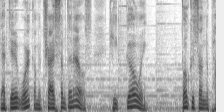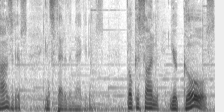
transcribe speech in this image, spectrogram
That didn't work. I'm going to try something else. Keep going. Focus on the positives instead of the negatives. Focus on your goals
